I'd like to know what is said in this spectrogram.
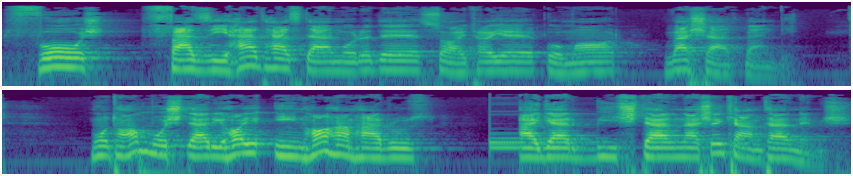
فوش فضیحت هست در مورد سایت های قمار و شرط بندی منتها مشتری های اینها هم هر روز اگر بیشتر نشه کمتر نمیشه.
